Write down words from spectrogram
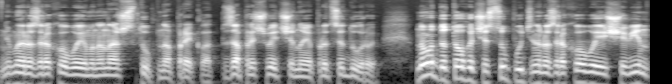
ми розраховуємо на наш вступ, наприклад, за пришвидшеною процедурою. Ну от до того часу Путін розраховує, що він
